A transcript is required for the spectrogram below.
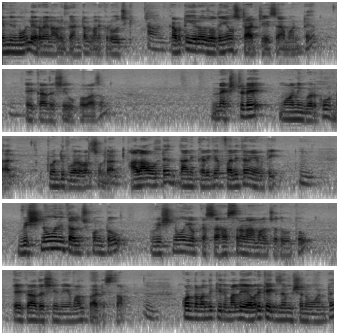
ఎనిమిది మూడు ఇరవై నాలుగు గంటలు మనకి రోజుకి. కాబట్టి ఈరోజు ఉదయం స్టార్ట్ చేసామంటే ఏకాదశి ఉపవాసం నెక్స్ట్ డే మార్నింగ్ వరకు ఉండాలి. ట్వంటీ ఫోర్ అవర్స్ ఉండాలి అలా ఉంటే దానికి కలిగే ఫలితం ఏమిటి? విష్ణువుని తలుచుకుంటూ విష్ణువు యొక్క సహస్రనామాలు చదువుతూ ఏకాదశి నియమాలు పాటిస్తాం. కొంతమందికి ఇది మళ్ళీ ఎవరికి ఎగ్జామ్షను అంటే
